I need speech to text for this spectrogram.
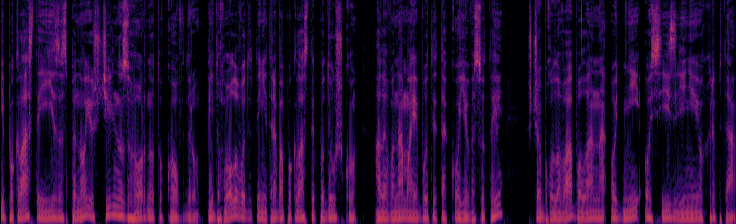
і покласти її за спиною щільно згорнуту ковдру. Під голову дитині треба покласти подушку, але вона має бути такої висоти, щоб голова була на одній осі з лінією хребта.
